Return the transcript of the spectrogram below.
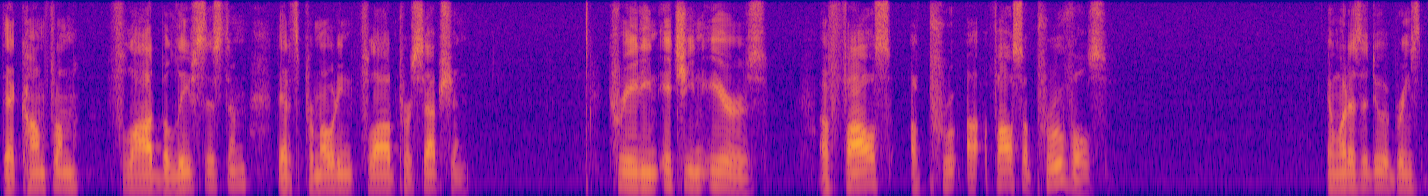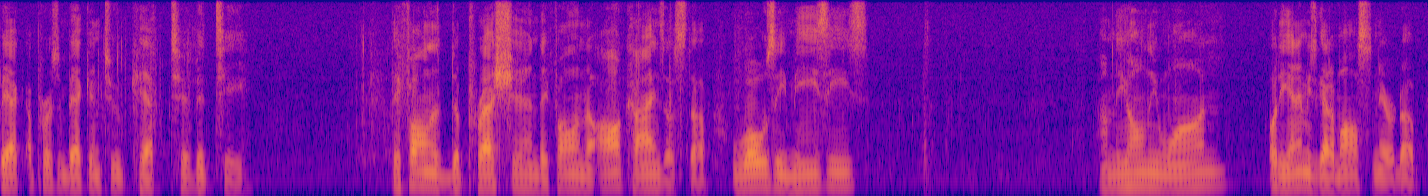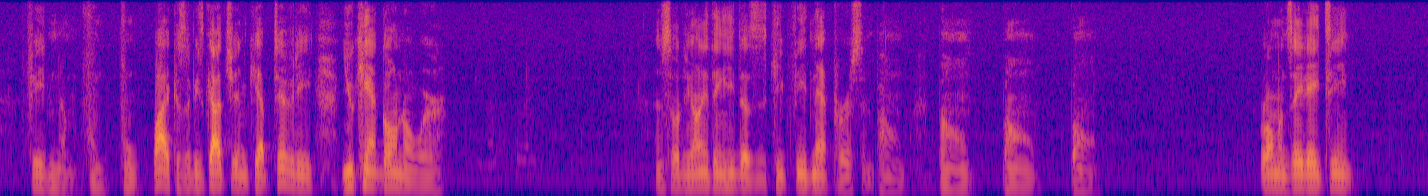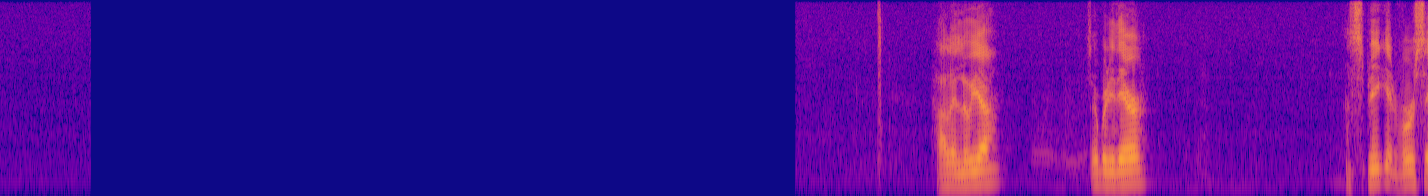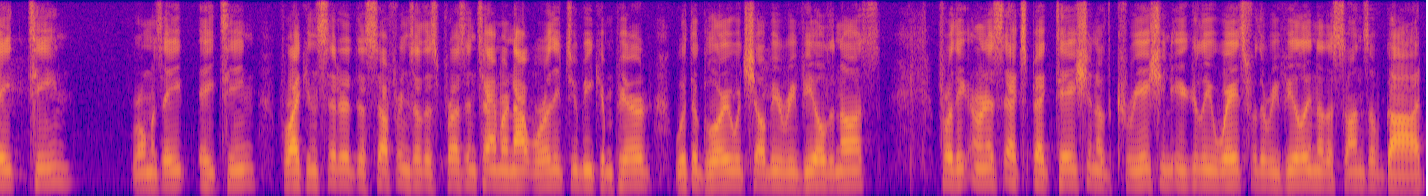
that come from flawed belief system, that it's promoting flawed perception, creating itching ears, a false appro- uh, false approvals. And what does it do? It brings back a person back into captivity. They fall into depression. They fall into all kinds of stuff. Woesy meesies. I'm the only one. Oh, the enemy's got them all snared up, feeding them. Why? Because if he's got you in captivity, you can't go nowhere. And so the only thing he does is keep feeding that person. Boom, boom, boom, Boom. Romans 8 18. Hallelujah. Is everybody there? Speak it. Verse 18. Romans 8 18. For I consider the sufferings of this present time are not worthy to be compared with the glory which shall be revealed in us. For the earnest expectation of the creation eagerly waits for the revealing of the sons of God.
